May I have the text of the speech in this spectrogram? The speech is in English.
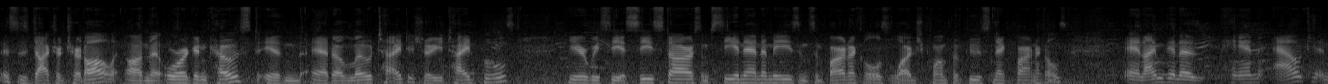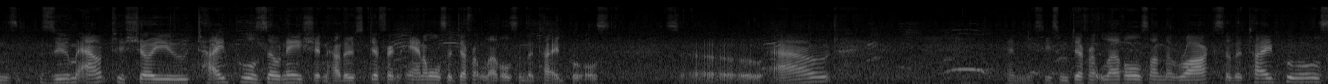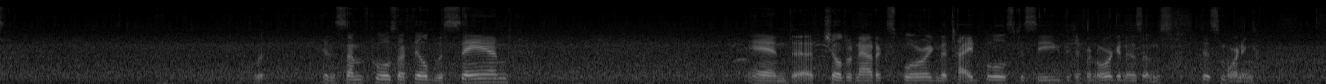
This is Dr. Turtle on the Oregon coast in at a low tide to show you tide pools. Here we see a sea star, some sea anemones, and some barnacles, a large clump of gooseneck barnacles. And I'm going to pan out and zoom out to show you tide pool zonation, how there's different animals at different levels in the tide pools. So out, and you see some different levels on the rocks of the tide pools. And some pools are filled with sand. And uh, children out exploring the tide pools to see the different organisms this morning.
